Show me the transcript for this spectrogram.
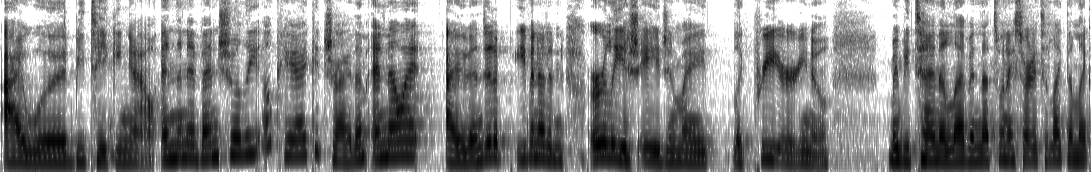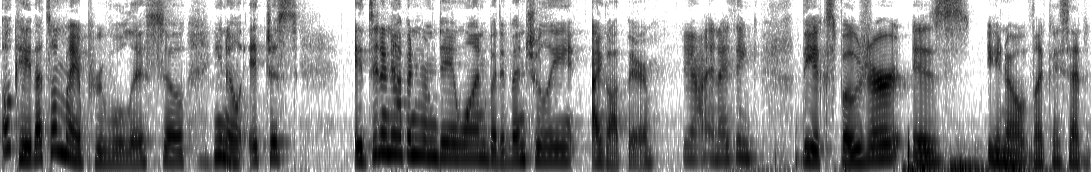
I would be taking out. And then eventually, okay, I could try them. And now I, I ended up, even at an early-ish age in my like pre or, you know, maybe 10, 11, that's when I started to like them. Like, okay, that's on my approval list. So, mm-hmm. you know, it just it didn't happen from day one, but eventually I got there. Yeah, and I think the exposure is, you know, like I said,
